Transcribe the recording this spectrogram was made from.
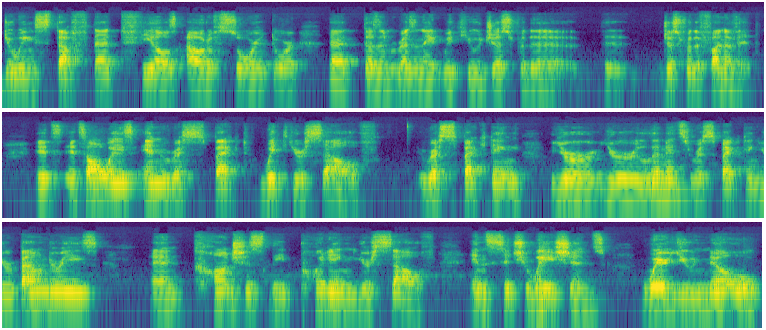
doing stuff that feels out of sort or that doesn't resonate with you just for the, the just for the fun of it. It's it's always in respect with yourself respecting your your limits respecting your boundaries and consciously putting yourself in situations where you know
